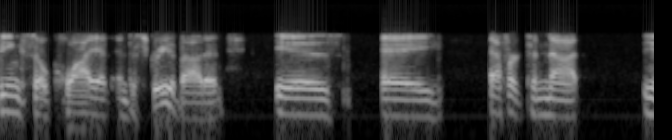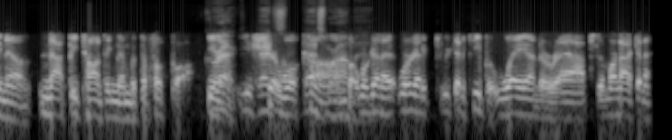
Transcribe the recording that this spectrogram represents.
being so quiet and discreet about it is a effort to not you know not be taunting them with the football you Correct. know, you sure will come but at. we're gonna we're gonna we're gonna keep it way under wraps and we're not gonna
